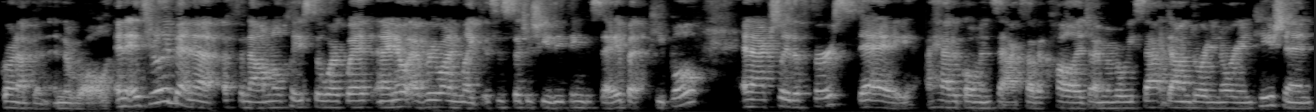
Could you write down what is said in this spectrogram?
grown up in, in the role. And it's really been a, a, phenomenal place to work with. And I know everyone, like, this is such a cheesy thing to say, but people. And actually, the first day I had a Goldman Sachs out of college, I remember we sat down during an orientation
